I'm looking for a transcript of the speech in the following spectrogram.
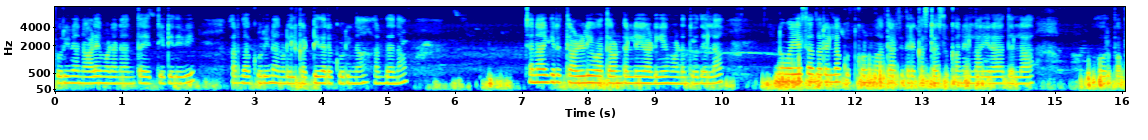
ಕುರಿನ ನಾಳೆ ಮಾಡೋಣ ಅಂತ ಎತ್ತಿಟ್ಟಿದ್ದೀವಿ. ಅರ್ಧ ಕುರಿನ ನೋಡಿ, ಇಲ್ಲಿ ಕಟ್ಟಿದ್ದಾರೆ ಕುರಿನ, ಅರ್ಧನ. ಚೆನ್ನಾಗಿರುತ್ತೆ ಹಳ್ಳಿ ವಾತಾವರಣದಲ್ಲಿ ಅಡುಗೆ ಮಾಡೋದು ಅದೆಲ್ಲ. ಇನ್ನು ವಯಸ್ಸಾದವರೆಲ್ಲ ಕೂತ್ಕೊಂಡು ಮಾತಾಡ್ತಿದ್ದಾರೆ. ಕಷ್ಟ ಸುಖನೆಲ್ಲ, ಇರೋದೆಲ್ಲ. ಅವರು ಪಾಪ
